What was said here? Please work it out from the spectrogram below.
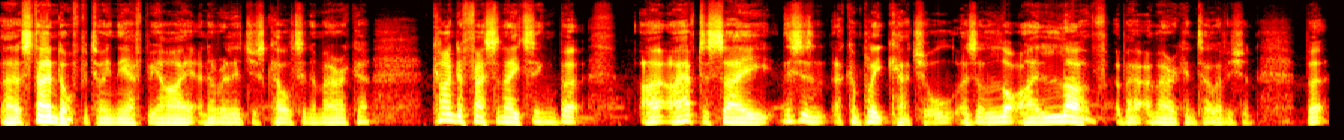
uh, standoff between the FBI and a religious cult in America. Kind of fascinating, but I, I have to say this isn't a complete catch-all. There's a lot I love about American television, but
